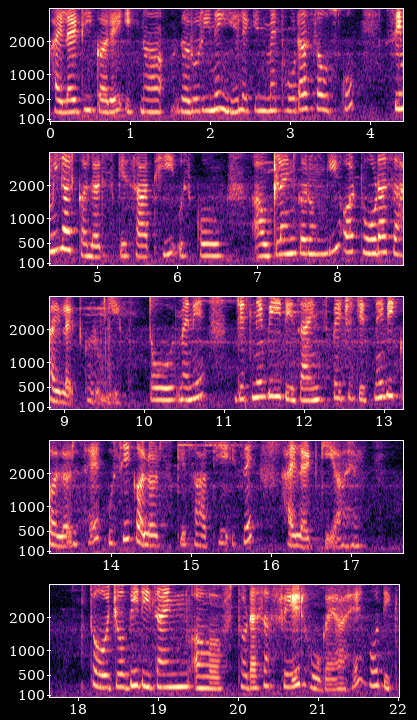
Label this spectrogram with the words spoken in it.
हाईलाइट ही करें, इतना ज़रूरी नहीं है, लेकिन मैं थोड़ा सा उसको सिमिलर कलर्स के साथ ही उसको आउटलाइन करूँगी और थोड़ा सा हाईलाइट करूँगी। तो मैंने जितने भी डिज़ाइंस पे, जो जितने भी कलर्स है, उसी कलर्स के साथ ही इसे हाईलाइट किया है। तो जो भी डिज़ाइन थोड़ा सा फेड हो गया है, वो दिख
